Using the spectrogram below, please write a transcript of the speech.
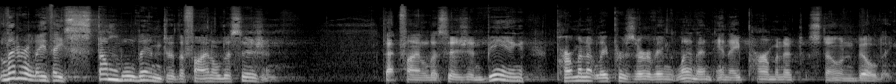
Literally, they stumbled into the final decision. That final decision being permanently preserving Lenin in a permanent stone building.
